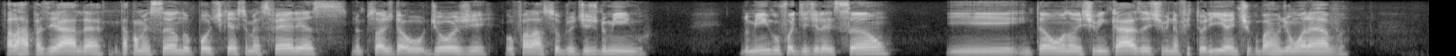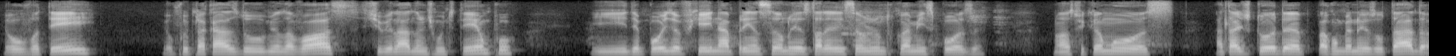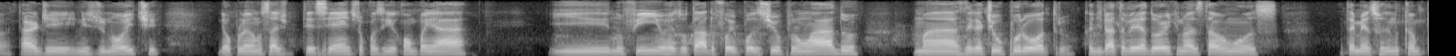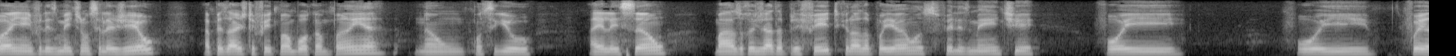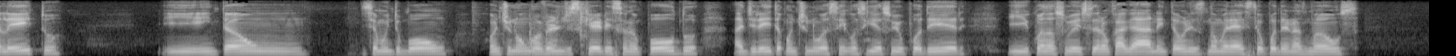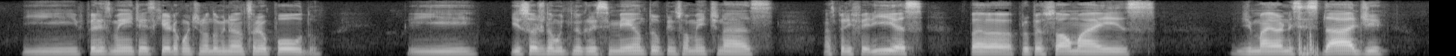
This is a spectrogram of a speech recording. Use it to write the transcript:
Fala rapaziada, tá começando o podcast das minhas férias. No episódio de hoje vou falar sobre o dia de domingo. Domingo foi dia de eleição e então eu não estive em casa, eu estive na feitoria, antigo bairro onde eu morava. Eu votei, eu fui para casa dos meus avós, estive lá durante muito tempo e depois eu fiquei na apreensão do resultado da eleição junto com a minha esposa. Nós ficamos a tarde toda acompanhando o resultado, tarde, início de noite. Deu problema no site do TCE, não conseguia acompanhar. E no fim o resultado foi positivo por um lado, mas negativo por outro. O candidato a vereador que nós estávamos até mesmo fazendo campanha, infelizmente não se elegeu, apesar de ter feito uma boa campanha, não conseguiu a eleição, mas o candidato a prefeito que nós apoiamos, felizmente foi foi, foi eleito e então isso é muito bom. Continua um governo de esquerda em São Leopoldo, a direita continua sem conseguir assumir o poder e quando assumiu eles fizeram cagada, então eles não merecem ter o poder nas mãos. E felizmente a esquerda continua dominando São Leopoldo. E isso ajuda muito no crescimento, principalmente nas, nas periferias, para o pessoal mais de maior necessidade,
